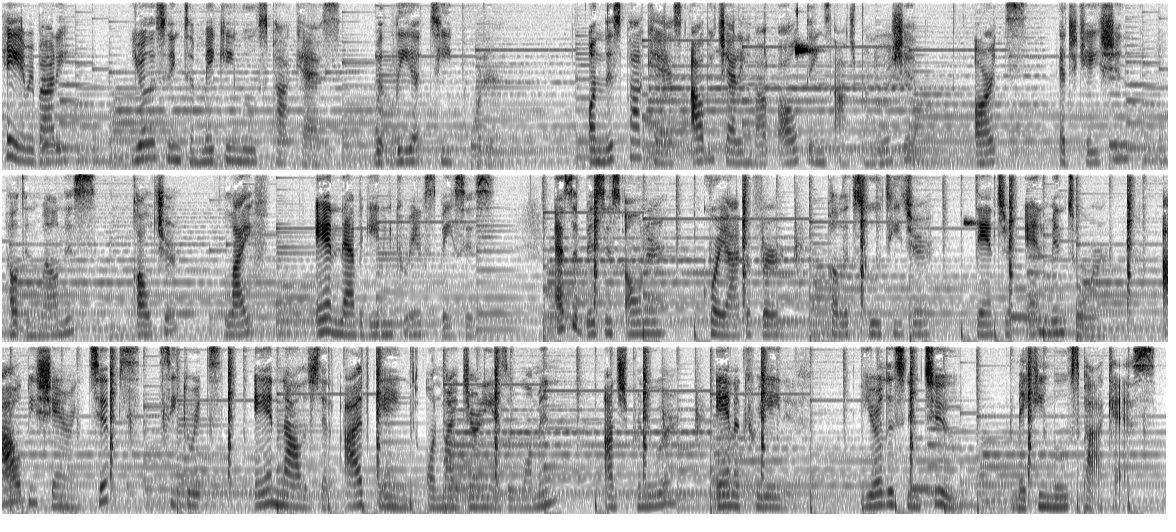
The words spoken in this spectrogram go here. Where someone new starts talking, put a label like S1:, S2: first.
S1: Hey, everybody. You're listening to Making Moves Podcast with Leah T. Porter. On this podcast, I'll be chatting about all things entrepreneurship, arts, education, health and wellness, culture, life, and navigating creative spaces. As a business owner, choreographer, public school teacher, dancer, and mentor, I'll be sharing tips, secrets, and knowledge that I've gained on my journey as a woman, entrepreneur, and a creative. You're listening to Making Moves Podcast.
